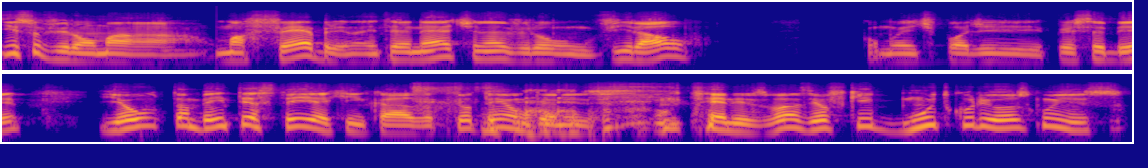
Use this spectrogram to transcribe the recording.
Isso virou uma, uma febre na internet, né? Virou um viral, como a gente pode perceber. E eu também testei aqui em casa, porque eu tenho um tênis, um tênis Vans e eu fiquei muito curioso com isso.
